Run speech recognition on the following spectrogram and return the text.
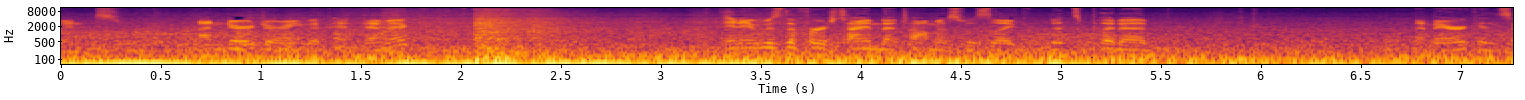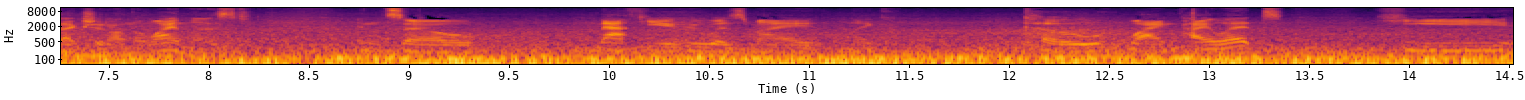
went under during the pandemic. And it was the first time that Thomas was like, "Let's put a American section on the wine list." So Matthew, who was my like co wine pilot, he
